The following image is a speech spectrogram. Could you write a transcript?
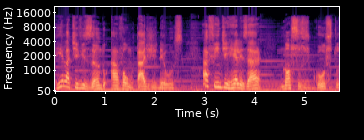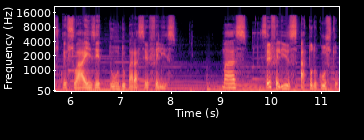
relativizando a vontade de Deus, a fim de realizar nossos gostos pessoais e tudo para ser feliz. Mas ser feliz a todo custo,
